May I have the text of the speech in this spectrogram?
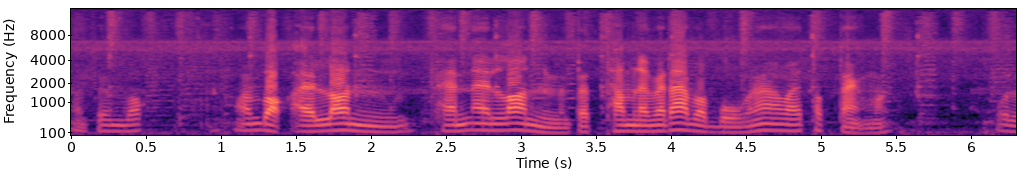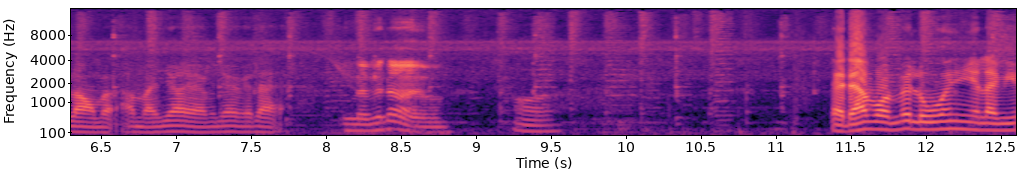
มันเป็นบล็อกมันบอกไอรอนแพนไอรอนแต่ทำอะไรไม่ได้บะบูน่าเอาไว้ตกแต่งมั้งกูลองแบบเอามาย่อยเอามาย่อยไม่ได้ทำอะไรไม่ได้เหรอเออแต่ด้านบนไม่รู้ว่ามีอะไรมี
